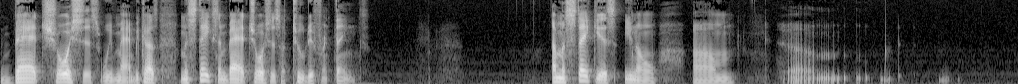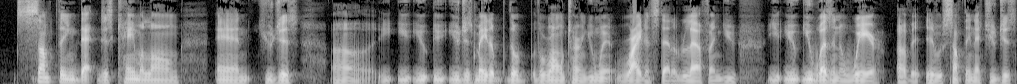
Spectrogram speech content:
bad choices we made because mistakes and bad choices are two different things. A mistake is, you know, um, um, something that just came along and you just uh, you you you just made a, the the wrong turn. You went right instead of left, and you you you wasn't aware of it. It was something that you just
